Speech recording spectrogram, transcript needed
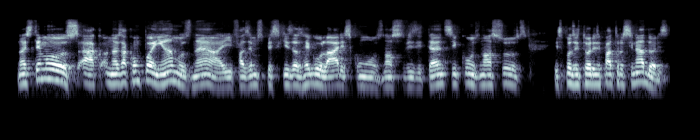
Nós temos, nós acompanhamos, né, e fazemos pesquisas regulares com os nossos visitantes e com os nossos expositores e patrocinadores.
